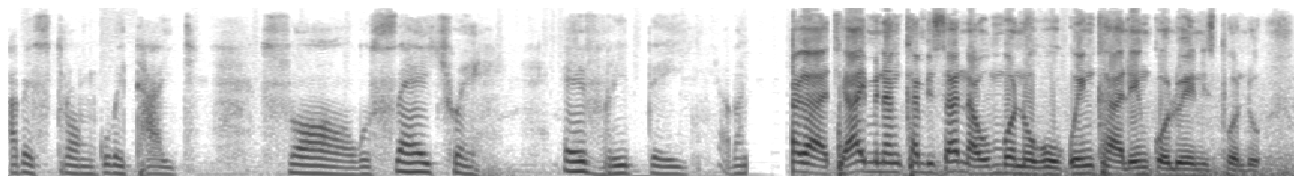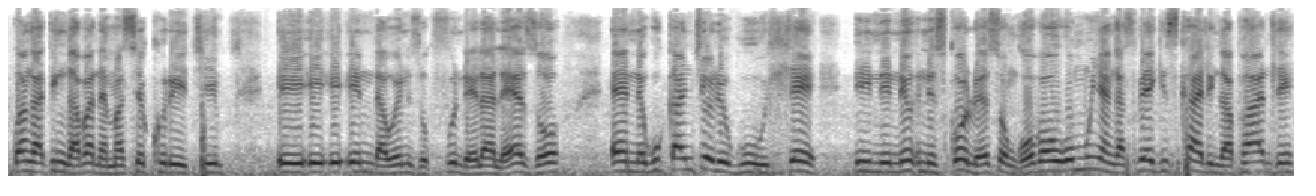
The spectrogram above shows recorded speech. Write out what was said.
abe strong kube tight. So kusetshwe every day phakathi hayi mina ngikhambisana nawo umbono wenkhali enkolweni siphondo. Kwangathi ngingaba nama-security e- e- e- endaweni zokufundela lezo and kukantshelwe kuhle nesikolo leso ngoba omunye angasibeka isikhali ngaphandle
